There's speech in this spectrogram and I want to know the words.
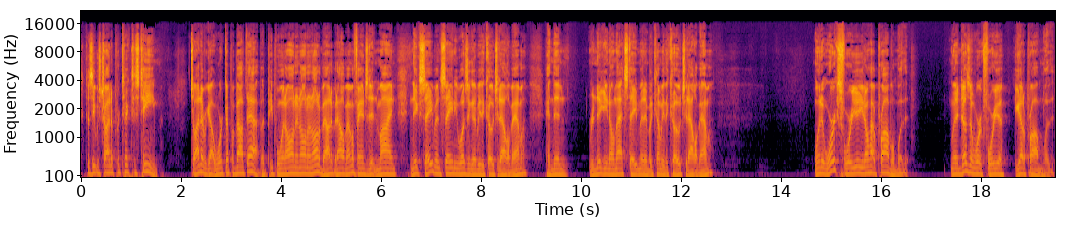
because he was trying to protect his team. So I never got worked up about that. But people went on and on and on about it. But Alabama fans didn't mind Nick Saban saying he wasn't going to be the coach at Alabama and then reneging on that statement and becoming the coach at Alabama. When it works for you, you don't have a problem with it. When it doesn't work for you, you got a problem with it.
